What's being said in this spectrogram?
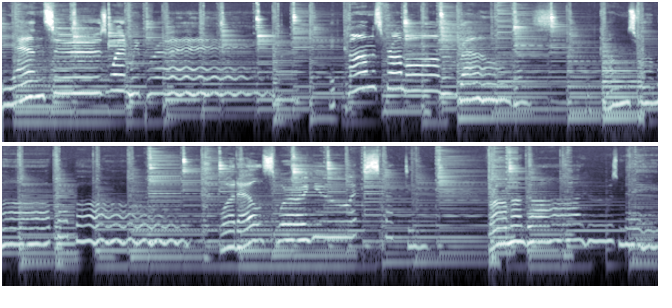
He answers when we pray. It comes from all around us. It comes from up above. What else were you expecting from a God who's made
